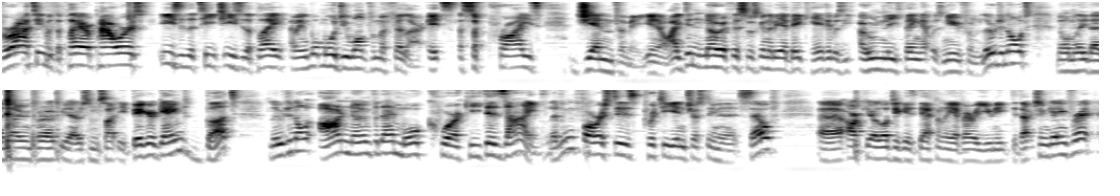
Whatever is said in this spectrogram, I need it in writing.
variety with the player powers, easy to teach, easy to play. I mean, what more do you want from a filler? It's a surprise gem for me. You know, I didn't know if this was going to be a big hit. It was the only thing that was new from Ludonaute. Normally they're known for, you know, some slightly bigger games, but Ludonaute are known for their more quirky designs. Living Forest is pretty interesting in itself, Uh, Archaeologic is definitely a very unique deduction game for it.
